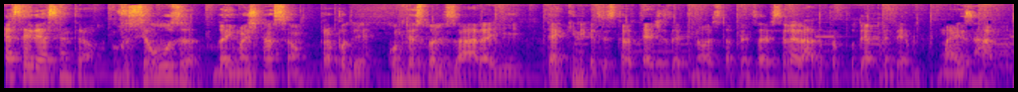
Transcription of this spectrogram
Essa é a ideia central. Você usa da imaginação para poder contextualizar aí técnicas e estratégias da hipnose da aprendizagem acelerada para poder aprender mais rápido.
